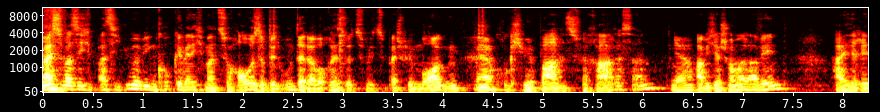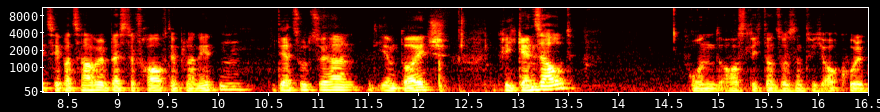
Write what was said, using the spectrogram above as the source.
weißt du, was ich, was ich überwiegend gucke, wenn ich mal zu Hause bin, unter der Woche, so zum zum Beispiel morgen, Ja. gucke ich mir Bares Ferraris an. Ja. Habe ich ja schon mal erwähnt. Heide Rezepazabel, beste Frau auf dem Planeten. der zuzuhören mit ihrem Deutsch, kriege ich Gänsehaut. Und Horst Lichter und so ist natürlich auch cool.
